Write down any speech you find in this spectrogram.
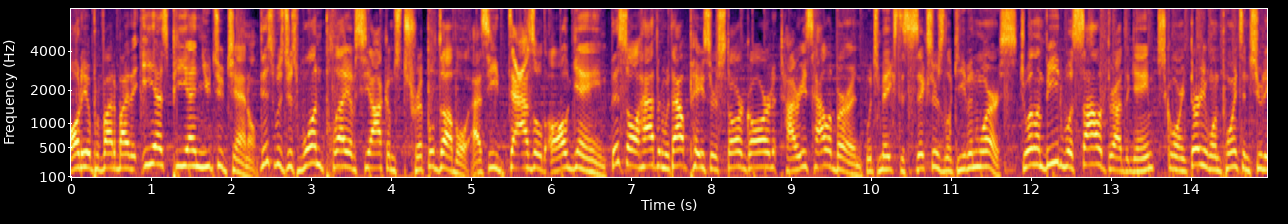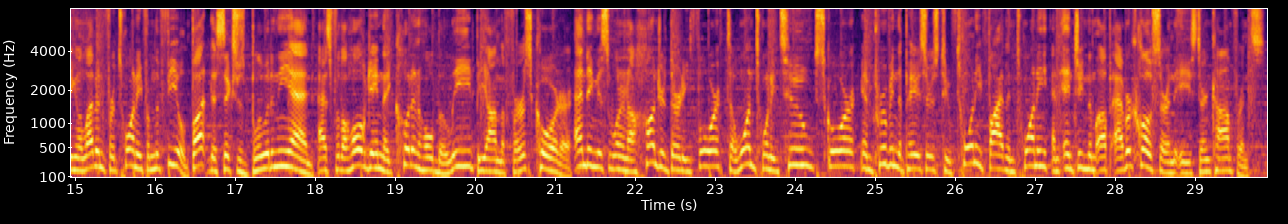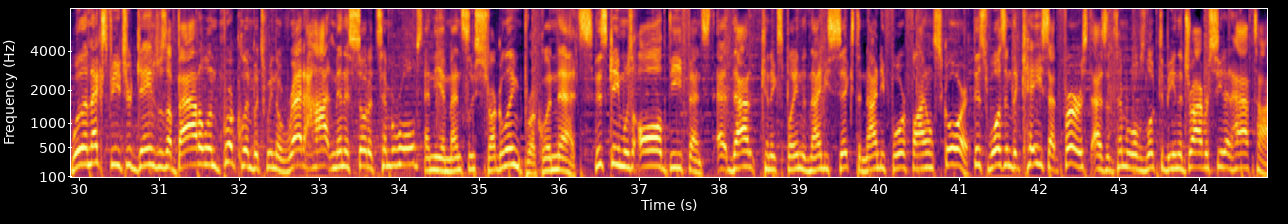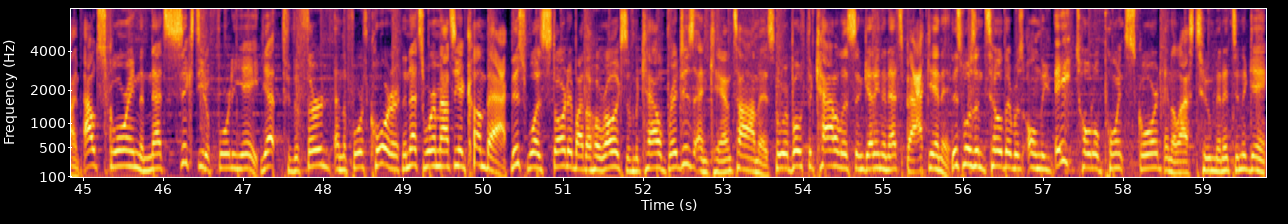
Audio provided by the ESPN YouTube channel. This was just one play of Siakam's triple double as he dazzled all game. This all happened without Pacers star guard Tyrese Halliburton, which makes the Sixers look even worse. Joel Embiid was solid throughout the game, scoring 31 points and shooting 11 for 20 from the field, but the Sixers blew it in the end. As for the whole game, they couldn't hold the lead beyond the first quarter, ending this one in 134 to 122 score, improving the Pacers to 25 and 20 and inching them up ever closer in the Eastern Conference. Well, the next featured games was a battle in Brooklyn between the red hot Minnesota Timberwolves and the immensely struggling Brooklyn Nets. This game was all defense. Uh, That can explain the 96 to 94 final score. This wasn't the case at first, as the Timberwolves looked to be in the driver's seat at halftime, outscoring the Nets 60 to 48. Yet, through the third and the fourth quarter, the Nets were mounting a comeback. This was started by the heroics of Mikal Bridges and Cam Thomas, who were both the catalysts in getting the Nets back in it. This was until there was only eight total points scored in the last two minutes in the game,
